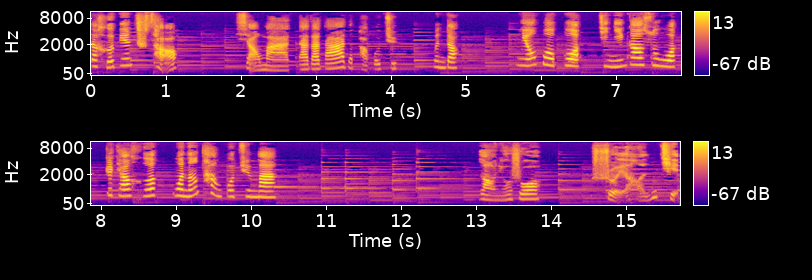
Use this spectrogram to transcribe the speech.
在河边吃草。小马哒哒哒地跑过去，问道：“牛伯伯，请您告诉我，这条河我能趟过去吗？”老牛说：“水很浅，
